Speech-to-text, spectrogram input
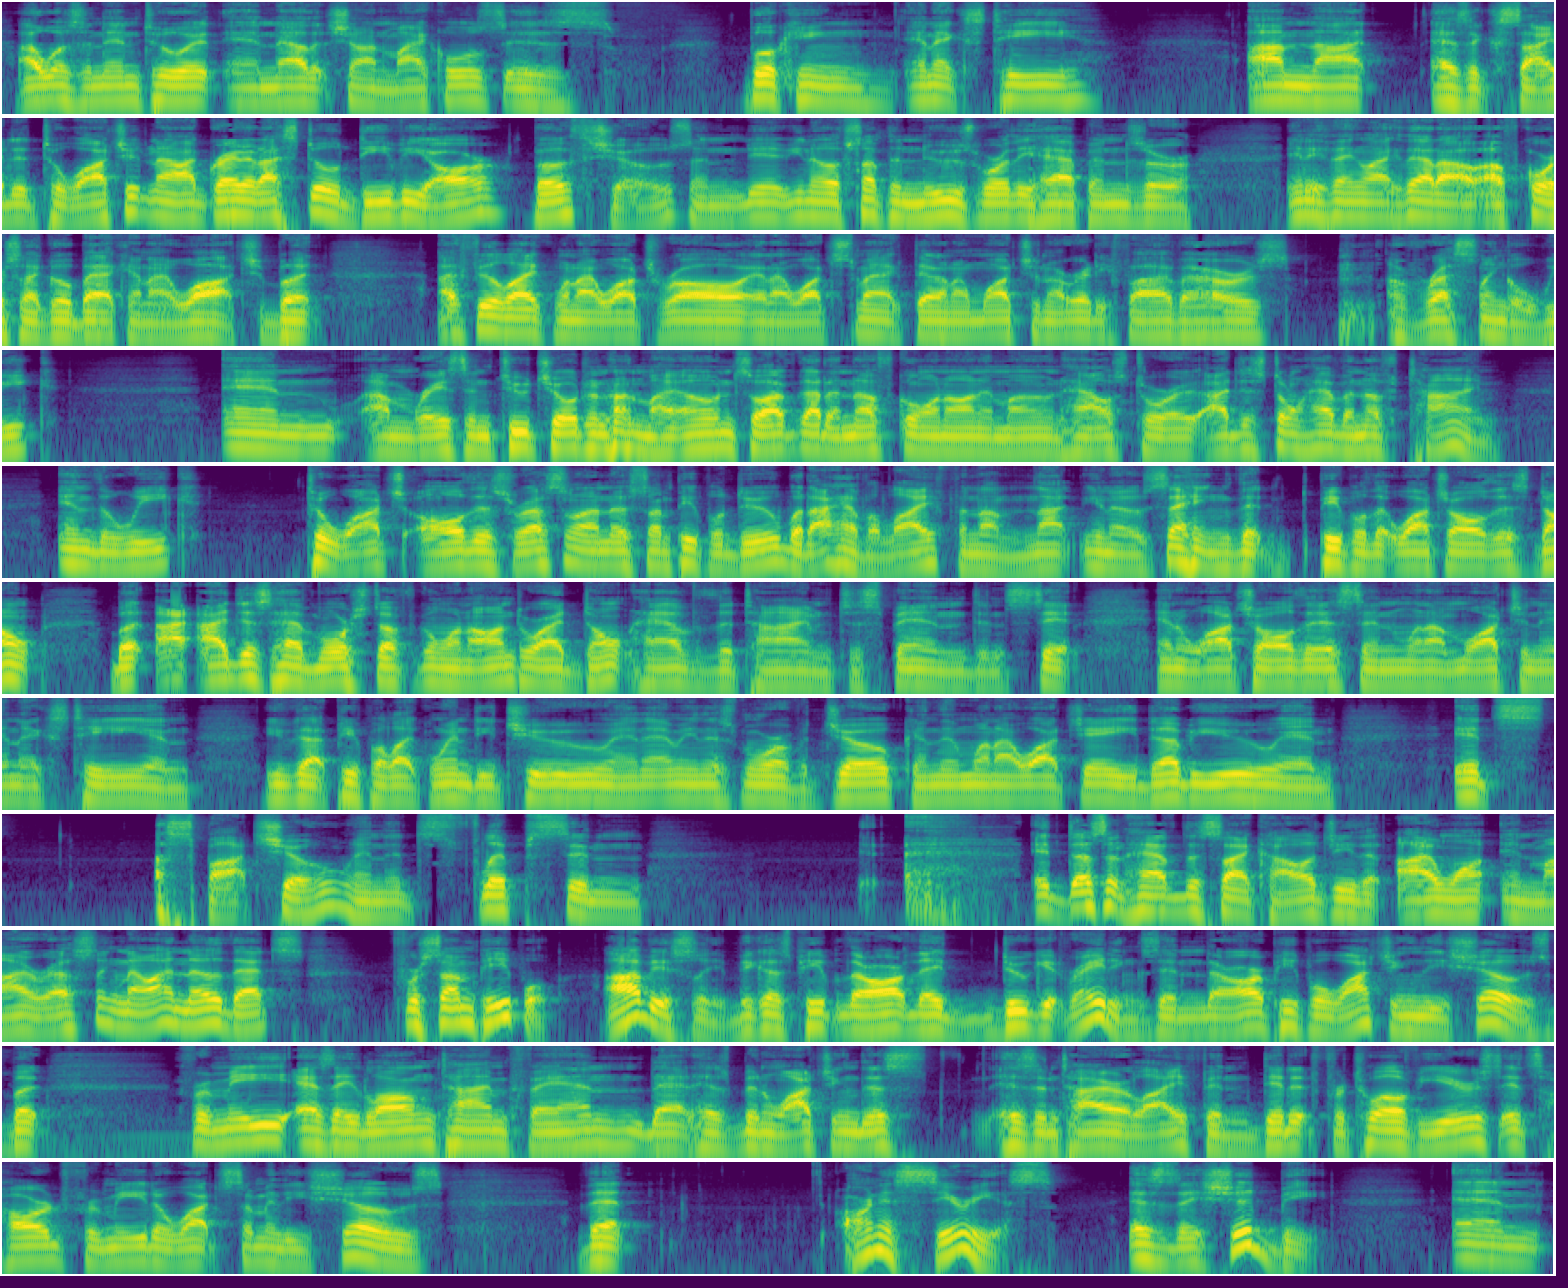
I wasn't into it, and now that Shawn Michaels is booking NXT, I'm not as excited to watch it. Now, granted, I still DVR both shows, and you know, if something newsworthy happens or anything like that, I'll, of course I go back and I watch. But I feel like when I watch Raw and I watch SmackDown, I'm watching already five hours of wrestling a week. And I'm raising two children on my own, so I've got enough going on in my own house to where I just don't have enough time in the week to watch all this wrestling. I know some people do, but I have a life, and I'm not, you know, saying that people that watch all this don't. But I, I just have more stuff going on to where I don't have the time to spend and sit and watch all this. And when I'm watching NXT, and you've got people like Wendy Choo, and I mean, it's more of a joke. And then when I watch AEW, and it's a spot show, and it's flips and it doesn't have the psychology that I want in my wrestling. Now I know that's for some people, obviously, because people there are they do get ratings and there are people watching these shows, but for me as a longtime fan that has been watching this his entire life and did it for 12 years, it's hard for me to watch some of these shows that aren't as serious as they should be. And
